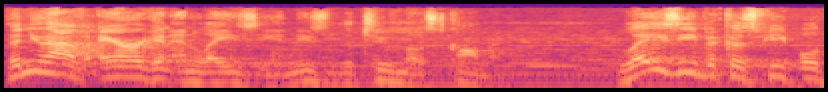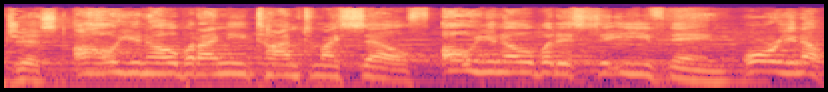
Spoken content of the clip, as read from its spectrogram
Then you have arrogant and lazy, and these are the two most common. Lazy because people just, oh, you know, but I need time to myself. Oh, you know, but it's the evening. Or, you know,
